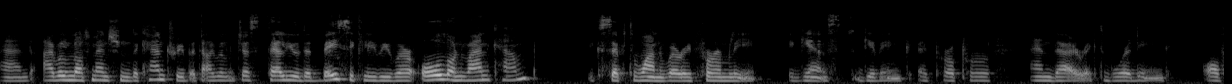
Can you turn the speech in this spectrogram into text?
And I will not mention the country, but I will just tell you that basically we were all on one camp, except one very firmly against giving a proper and direct wording of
